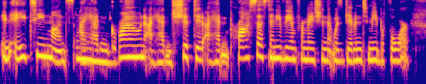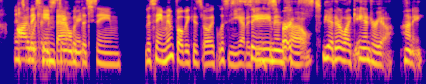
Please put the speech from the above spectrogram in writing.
In 18 months, I mm-hmm. hadn't grown, I hadn't shifted, I hadn't processed any of the information that was given to me before. And so I they came back with the same the same info because they're like, listen, you got to do Same this info. first. Yeah, they're like, Andrea, honey.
